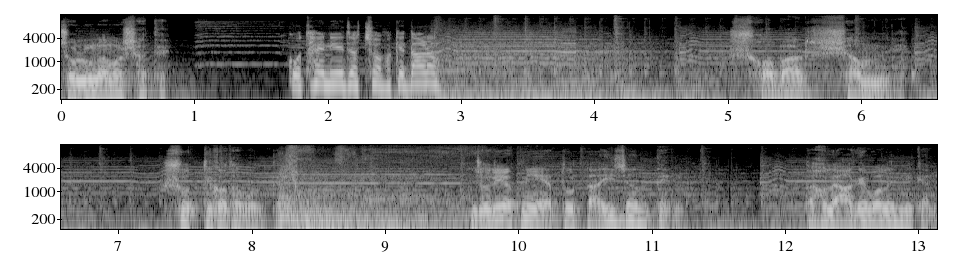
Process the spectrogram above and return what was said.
চলুন আমার সাথে। কোথায় নিয়ে যাচ্ছ আমাকে? দাঁড়াও। সবার সামনে। সত্যি কথা বলতে যদি আপনি এতটাই জানতেন তাহলে আগে বলেননি কেন?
